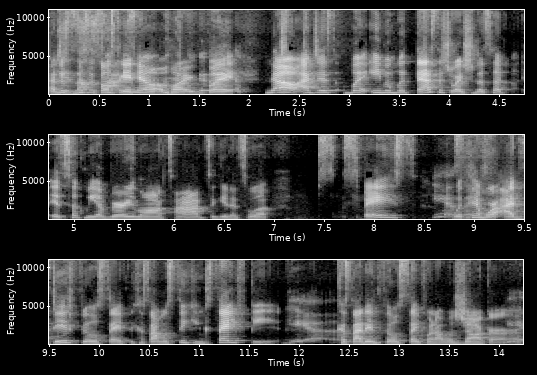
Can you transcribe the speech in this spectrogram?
I just It's this is supposed to get toxic. him like but no I just but even with that situation it took it took me a very long time to get into a space Yeah, with him where I did feel safe because I was seeking safety Yeah. because I didn't feel safe when I was younger. Yeah.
